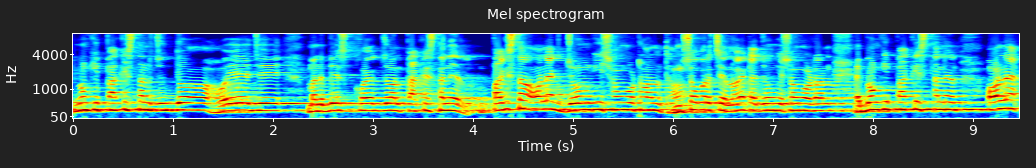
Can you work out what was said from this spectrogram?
এবং কি পাকিস্তানের যুদ্ধ হয়ে যে মানে বেশ কয়েকজন পাকিস্তানের, পাকিস্তান অনেক জঙ্গি সংগঠন ধ্বংস করেছে, নয়টা জঙ্গি সংগঠন এবং কি পাকিস্তানের অনেক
